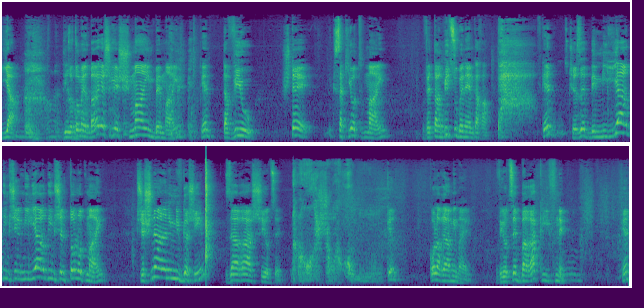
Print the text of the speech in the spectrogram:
ים. זאת אומרת, ברגע שיש מים במים, כן, תביאו שתי שקיות מים ותרביצו ביניהם ככה, כן? כשזה במיליארדים של מיליארדים של טונות מים, כששני עננים נפגשים, זה הרעש שיוצא. כן? כל הרעמים האלה. ויוצא ברק לפני. כן?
